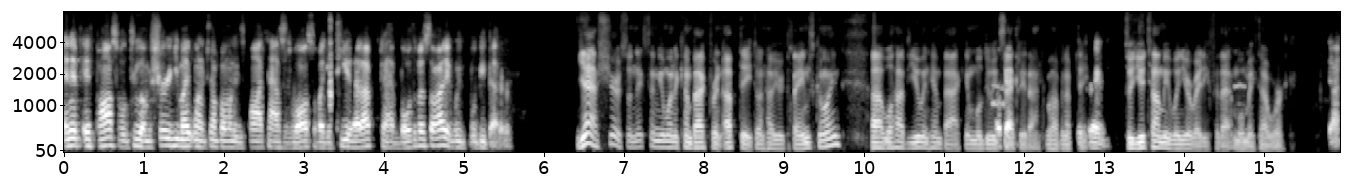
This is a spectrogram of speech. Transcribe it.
and if, if possible too, I'm sure he might want to jump on one of these podcasts as well. So if I could tee that up to have both of us on, it would, would be better. Yeah sure so next time you want to come back for an update on how your claim's going uh, we'll have you and him back and we'll do Okay. exactly that we'll have an update Great. so you tell me when you're ready for that and we'll make that work Done.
